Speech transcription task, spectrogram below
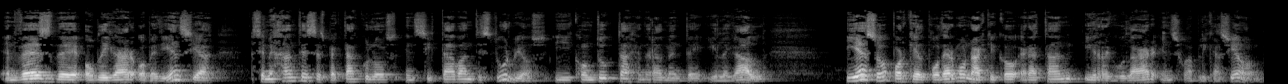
En vez de obligar obediencia, semejantes espectáculos incitaban disturbios y conducta generalmente ilegal. Y eso porque el poder monárquico era tan irregular en su aplicación.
